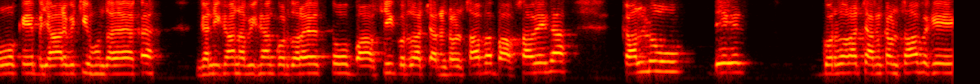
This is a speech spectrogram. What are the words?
ਹੋ ਕੇ ਬਾਜ਼ਾਰ ਵਿੱਚ ਹੀ ਹੁੰਦਾ ਹੈ। ਗਨੀ ਖਾਨ ਨਬੀ ਖਾਨ ਗੁਰਦੁਆਰੇ ਤੋਂ ਵਾਪਸੀ ਗੁਰਦੁਆਰਾ ਚਰਨਕਲ ਸਾਹਿਬ ਵਾਪਸ ਆਵੇਗਾ। ਕੱਲ ਨੂੰ ਦੇ ਗੁਰਦੁਆਰਾ ਚਰਨਕਲ ਸਾਹਿਬ ਵਿਖੇ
